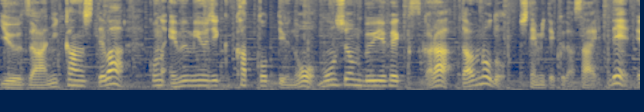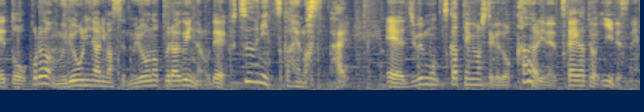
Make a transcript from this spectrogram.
ユーザーに関してはこの M ミュージックカットっていうのをモーション VFX からダウンロードしてみてください。で、えっ、と、これは無料になります。無料のプラグインなので普通に使えます。はい、えー、自分も使ってみましたけどかなりね使い勝手はいいですね。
